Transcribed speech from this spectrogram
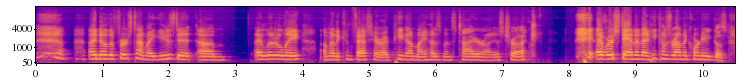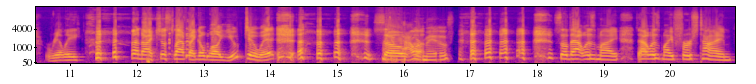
I know the first time I used it, um, I literally, I'm going to confess here, I peed on my husband's tire on his truck. and we're standing there. He comes around the corner. He goes, "Really?" and I just laughed. I go, "Well, you do it." so power uh, move. so that was my that was my first time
